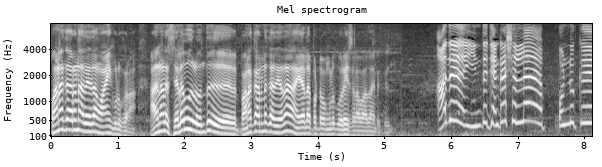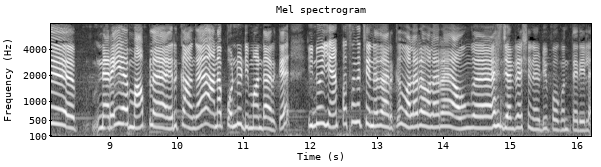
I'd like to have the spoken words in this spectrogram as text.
பணக்காரன் அதே தான் வாங்கி கொடுக்குறான். அதனால் செலவுகள் வந்து பணக்காரனுக்கு அதே தான் ஏழப்பட்டவங்களுக்கு ஒரே செலவாக தான் இருக்குது அது இந்த ஜென்ரேஷனில் பொண்ணுக்கு நிறைய மாப்பிள்ளை இருக்காங்க. ஆனால் பொண்ணு டிமாண்டாக இருக்குது இன்னும் என் பசங்க சின்னதாக இருக்குது வளர வளர அவங்க ஜென்ரேஷன் எப்படி போகும்னு தெரியல.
